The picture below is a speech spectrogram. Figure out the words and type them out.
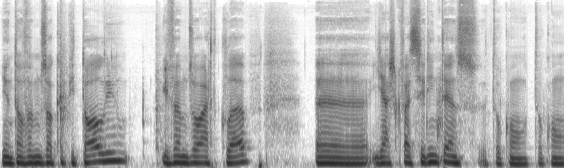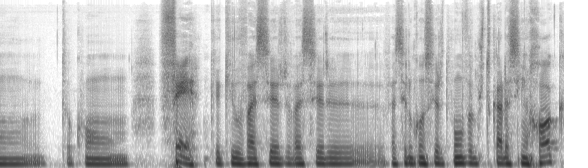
e então vamos ao Capitólio e vamos ao Art Club. Uh, e acho que vai ser intenso. Estou com, estou com, estou com fé que aquilo vai ser, vai ser, vai ser um concerto bom. Vamos tocar assim rock,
